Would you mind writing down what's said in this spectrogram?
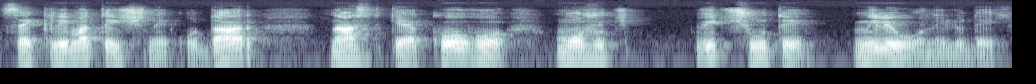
це кліматичний удар, наслідки якого можуть відчути мільйони людей.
